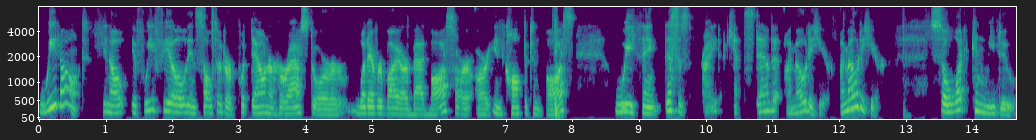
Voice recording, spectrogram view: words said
we don't. You know, if we feel insulted or put down or harassed or whatever by our bad boss or our incompetent boss, we think this is right. I can't stand it. I'm out of here. I'm out of here. So what can we do?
